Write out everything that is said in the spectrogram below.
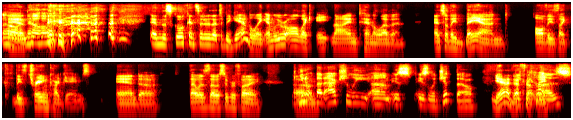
oh And- no. and the school considered that to be gambling. And we were all like 8, 9, 10, 11. And so they banned all these like these trading card games. And uh that was that was super funny. you know Um, that actually um is is legit though yeah, definitely. because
